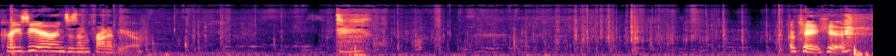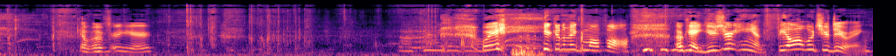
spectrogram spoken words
Crazy Aaron's is in front of you. Okay, here. Come over here. Why can't I get it out? Wait, you're gonna make them all fall. Okay, use your hand. Feel out what you're doing.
